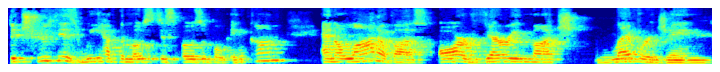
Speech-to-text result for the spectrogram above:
the truth is we have the most disposable income, and a lot of us are very much leveraging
